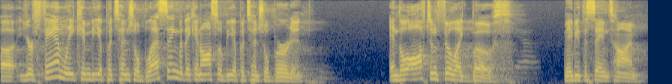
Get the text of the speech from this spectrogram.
Uh, your family can be a potential blessing, but they can also be a potential burden. And they'll often feel like both, maybe at the same time.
